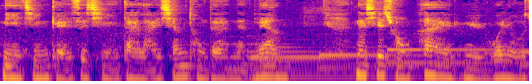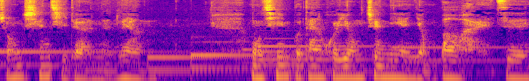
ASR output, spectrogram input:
你已经给自己带来相同的能量，那些从爱与温柔中升起的能量。母亲不但会用正念拥抱孩子，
